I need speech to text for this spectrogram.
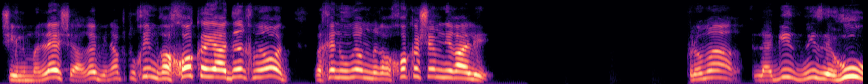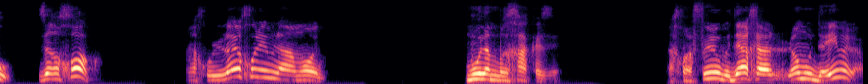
שאלמלא שערי בינה פתוחים, רחוק היה הדרך מאוד. לכן הוא אומר, מרחוק השם נראה לי. כלומר, להגיד מי זה הוא, זה רחוק. אנחנו לא יכולים לעמוד מול המרחק הזה. אנחנו אפילו בדרך כלל לא מודעים אליו.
